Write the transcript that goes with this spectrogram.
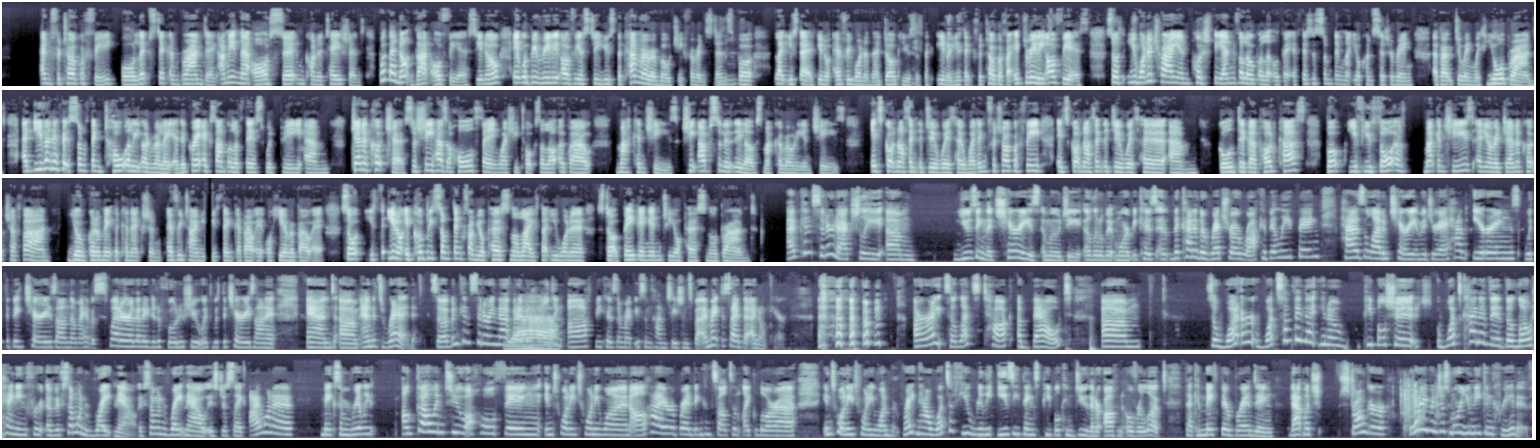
and photography or lipstick and branding, I mean, there are certain connotations, but they're not that obvious, you know? It would be really obvious to use the camera emoji, for instance, Mhm. but like you said, you know, everyone and their dog uses the, you know, you think photographer, it's really obvious. So you want to try and push the envelope a little bit if this is something that you're considering about doing with your brand. And even if it's something totally unrelated, a great example of this would be um, Jenna Kutcher. So she has a whole thing where she talks a lot about mac and cheese. She absolutely loves macaroni and cheese. It's got nothing to do with her wedding photography. It's got nothing to do with her um, Goal Digger podcast. But if you thought of mac and cheese and you're a Jenna Kutcher fan, you're going to make the connection every time you think about it or hear about it. So, you, th- you know, it could be something from your personal life that you want to start baking into your personal brand. I've considered actually um, using the cherries emoji a little bit more because uh, the kind of the retro rockabilly thing has a lot of cherry imagery. I have earrings with the big cherries on them. I have a sweater that I did a photo shoot with with the cherries on it, and um, and it's red. So I've been considering that, but I've been holding off because there might be some connotations. But I might decide that I don't care. All right, so let's talk about um so what are what's something that you know people should what's kind of the the low hanging fruit of if someone right now if someone right now is just like I want to make some really I'll go into a whole thing in 2021. I'll hire a branding consultant like Laura in 2021. But right now, what's a few really easy things people can do that are often overlooked that can make their branding that much stronger or even just more unique and creative?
